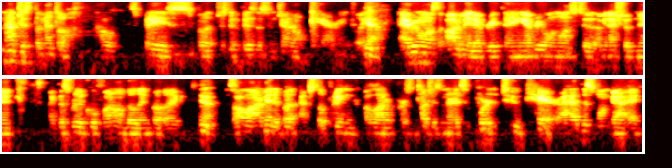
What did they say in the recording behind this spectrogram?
not just the mental health space, but just in business in general, caring. Like Yeah. everyone wants to automate everything. Everyone wants to. I mean, I showed Nick like this really cool funnel I'm building, but like Yeah. it's all automated. But I'm still putting a lot of personal touches in there. It's important to care. I had this one guy.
